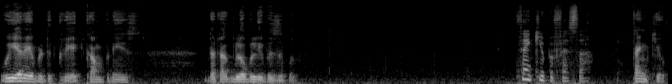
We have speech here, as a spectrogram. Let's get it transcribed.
we are able to create companies that are globally visible. Thank you, Professor. Thank you.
